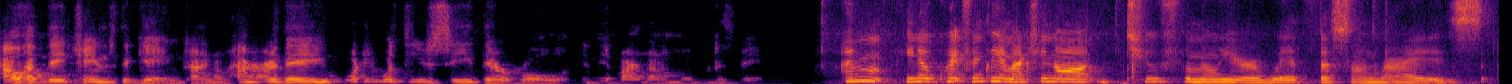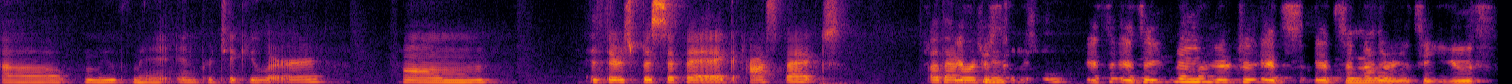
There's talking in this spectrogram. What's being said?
how have they changed the game? Kind of how are they? What do what do you see their role in the environmental movement as being? I'm, you know, quite frankly, I'm actually not too familiar with the Sunrise uh, movement in particular. Um, is there a specific aspect of that it's organization? Just, it's it's a no, it's it's another it's a youth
